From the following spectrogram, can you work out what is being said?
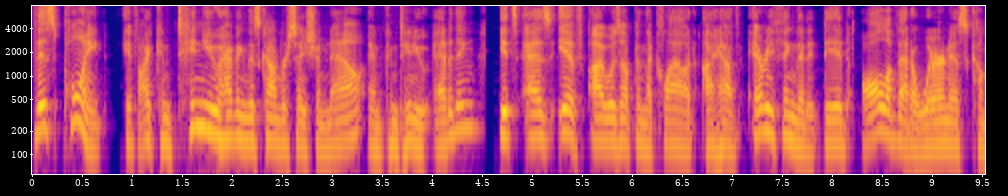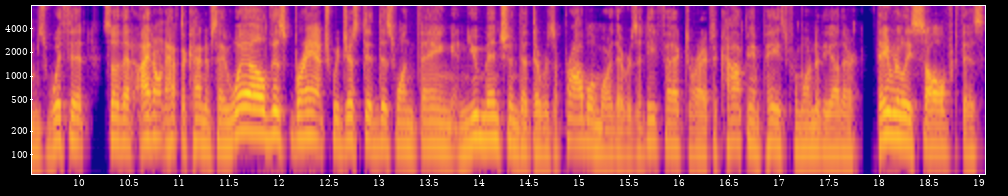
this point, if I continue having this conversation now and continue editing, it's as if I was up in the cloud. I have everything that it did. All of that awareness comes with it so that I don't have to kind of say, well, this branch, we just did this one thing. And you mentioned that there was a problem or there was a defect or I have to copy and paste from one to the other. They really solved this.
